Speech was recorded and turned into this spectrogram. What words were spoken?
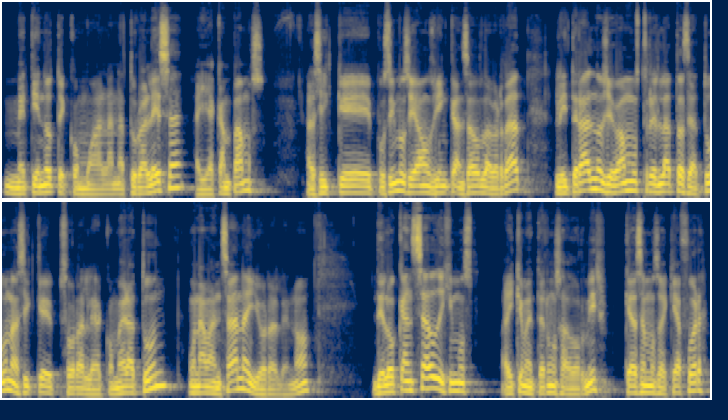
metiéndote como a la naturaleza, ahí acampamos. Así que pusimos, íbamos bien cansados, la verdad. Literal, nos llevamos tres latas de atún, así que, pues, órale, a comer atún, una manzana y órale, ¿no? De lo cansado dijimos, hay que meternos a dormir. ¿Qué hacemos aquí afuera?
